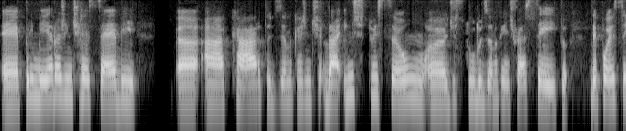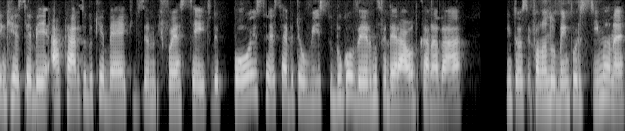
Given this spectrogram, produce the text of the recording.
É, primeiro a gente recebe uh, a carta dizendo que a gente, da instituição uh, de estudo dizendo que a gente foi aceito, depois tem que receber a carta do Quebec dizendo que foi aceito, depois você recebe teu visto do governo federal do Canadá, então, assim, falando bem por cima, né?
